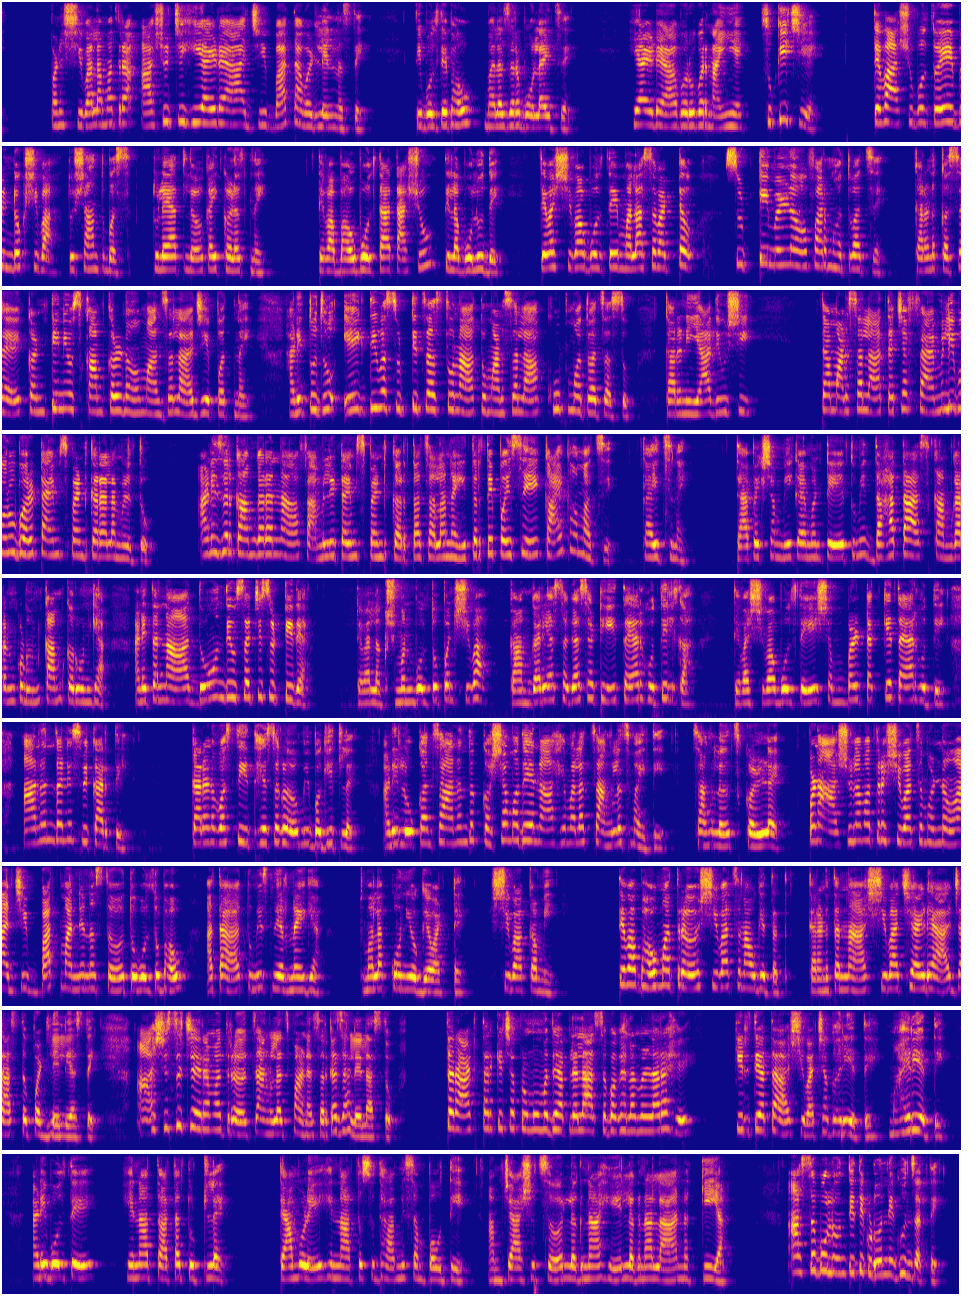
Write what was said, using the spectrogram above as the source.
पण शिवाला मात्र आशूची ही आयडिया अजिबात आवडलेली नसते. ती बोलते भाऊ मला जरा बोलायचंय. ही आयडिया बरोबर नाहीये चुकीची आहे. तेव्हा आशू बोलतोय बिंडोक शिवा तू शांत बस. तुला यातलं काही कळत नाही. तेव्हा भाऊ बोलतात आशू तिला बोलू दे. तेव्हा शिवा बोलते मला असं वाटतं सुट्टी मिळणं फार महत्त्वाचं आहे. कारण कसं आहे कंटिन्युअस काम करणं माणसाला झेपत नाही. आणि तो जो एक दिवस सुट्टीचा असतो ना तो माणसाला खूप महत्त्वाचा असतो. कारण या दिवशी त्या माणसाला त्याच्या फॅमिलीबरोबर टाईम स्पेंड करायला मिळतो. आणि जर कामगारांना फॅमिली टाईम स्पेंड करताच आला नाही तर ते पैसे काय कामाचे? काहीच नाही. त्यापेक्षा मी काय म्हणते तुम्ही दहा तास कामगारांकडून काम करून घ्या आणि त्यांना दोन दिवसाची सुट्टी द्या. तेव्हा लक्ष्मण बोलतो पण शिवा कामगार या सगळ्यासाठी तयार होतील का? तेव्हा शिवा बोलते शंभर टक्के तयार होतील आनंदाने स्वीकारतील. कारण वस्तीत हे सगळं मी बघितलंय आणि लोकांचा आनंद कशामध्ये आहे ना हे मला चांगलंच माहिती आहे चांगलंच कळलंय. पण आशूला मात्र शिवाचं म्हणणं अजिबात मान्य नसतं. तो बोलतो भाऊ आता तुम्हीच निर्णय घ्या. तुम्हाला कोण योग्य वाटतंय? शिवा कमी. तेव्हा भाऊ मात्र शिवाचं नाव घेतात. कारण त्यांना शिवाची आयडिया जास्त पडलेली असते. आशूचा चेहरा मात्र चांगलाच पाहण्यासारखा झालेला असतो. तर आठ तारखेच्या प्रोमोमध्ये आपल्याला असं बघायला मिळणार आहे कीर्ती आता शिवाच्या घरी येते माहेरी येते. आणि बोलते हे नातं आता तुटलंय. त्यामुळे हे नातं सुद्धा मी संपवते. आमच्या आशूचं लग्न आहे लग्नाला नक्की या. असं बोलून ती तिकडून निघून जाते.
